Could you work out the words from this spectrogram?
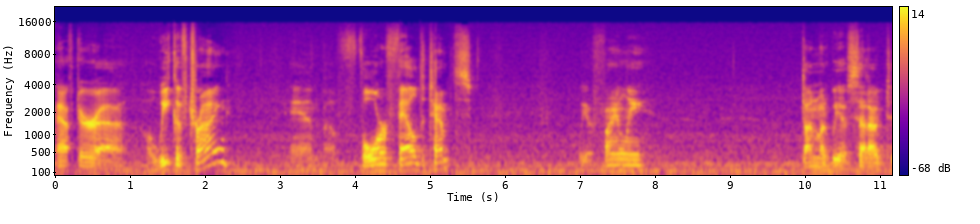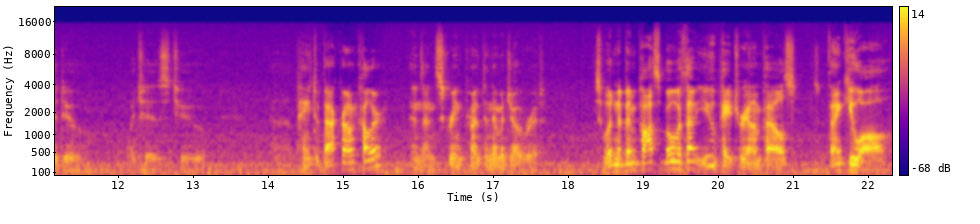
after uh, a week of trying and about four failed attempts, we have finally done what we have set out to do, which is to uh, paint a background color and then screen print an image over it. This wouldn't have been possible without you, Patreon pals. So thank you all.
